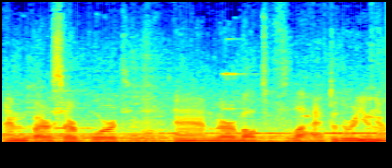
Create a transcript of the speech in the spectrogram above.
I'm in Paris airport and we're about to fly to the Réunion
